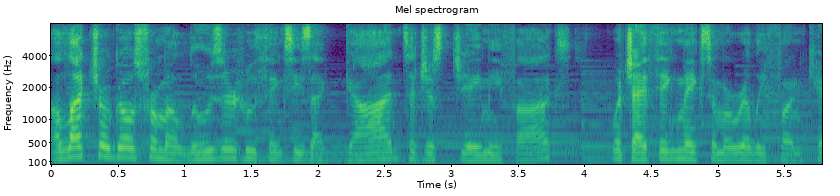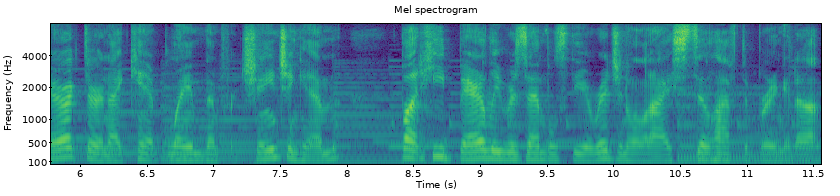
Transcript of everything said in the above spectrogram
Electro goes from a loser who thinks he's a god to just Jamie Foxx, which I think makes him a really fun character and I can't blame them for changing him, but he barely resembles the original and I still have to bring it up.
